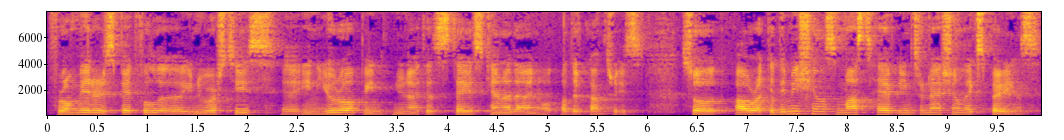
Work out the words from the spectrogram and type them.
from very respectful uh, universities uh, in Europe, in United States, Canada, and other countries. So our academicians must have international experience.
